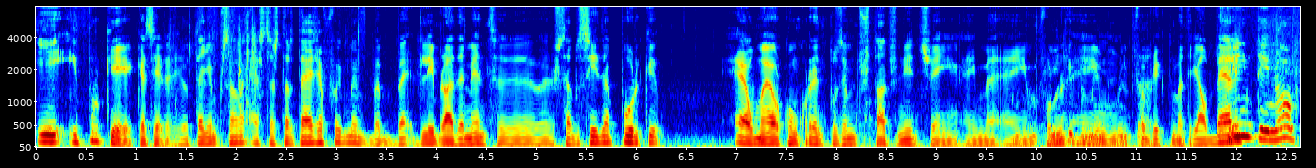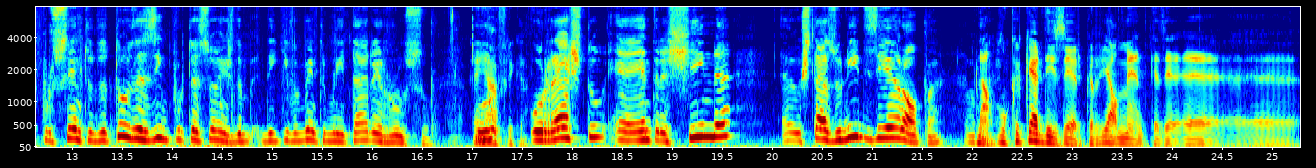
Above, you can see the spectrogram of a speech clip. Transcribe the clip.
E, e, porquê? Quer dizer, eu tenho a impressão que esta estratégia foi deliberadamente uh, estabelecida porque é o maior concorrente, por exemplo, dos Estados Unidos em, em, em, em fabrico de material bélico. 39% de todas as importações de, de, equipamento militar é russo. Em o, África. O resto é entre a China, eh, os Estados Unidos e a Europa. O Não, resto. o que quer dizer que realmente, quer dizer, é, é,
